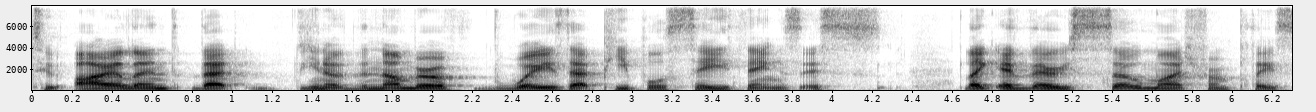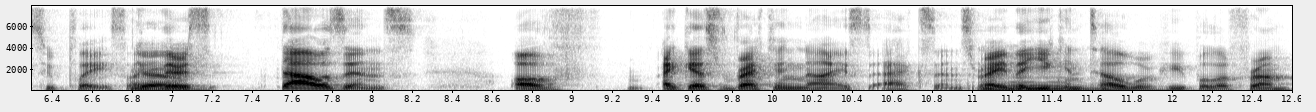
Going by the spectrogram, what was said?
to Ireland, that you know the number of ways that people say things is like it varies so much from place to place. Like Yeah. there's thousands of I guess recognized accents, right? That you can Mm-hmm. tell where people are from.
